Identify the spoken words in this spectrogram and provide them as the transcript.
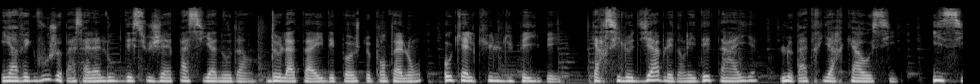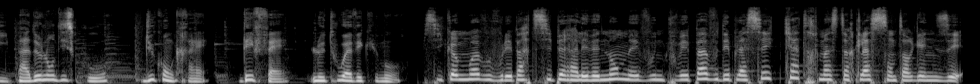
et avec vous, je passe à la loupe des sujets pas si anodins, de la taille des poches de pantalon au calcul du PIB. Car si le diable est dans les détails, le patriarcat aussi. Ici, pas de longs discours, du concret, des faits, le tout avec humour. Si comme moi vous voulez participer à l'événement mais vous ne pouvez pas vous déplacer, quatre masterclass sont organisées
